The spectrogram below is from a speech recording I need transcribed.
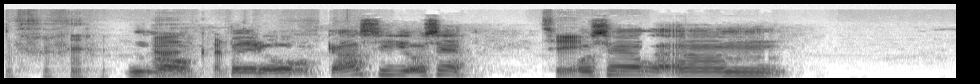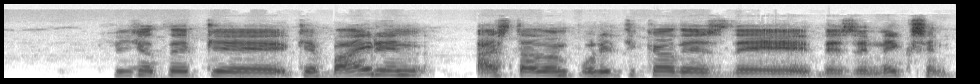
No, Ah, pero casi, o sea, Sí. o sea, um, fíjate que, que Biden ha estado en política desde, desde Nixon,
